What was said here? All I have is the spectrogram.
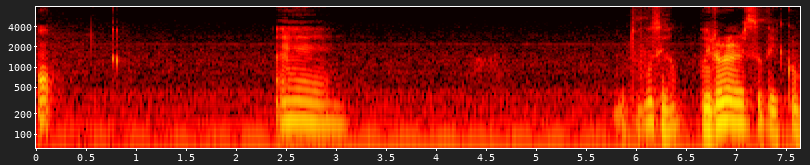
어? 에 누구세요? 뭐 이럴 수도 있고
